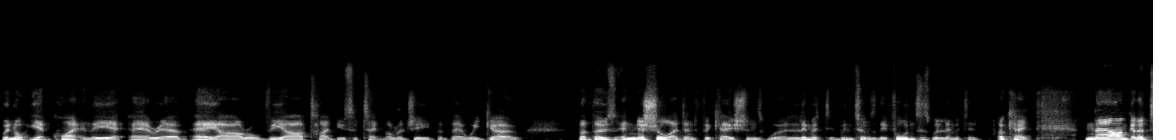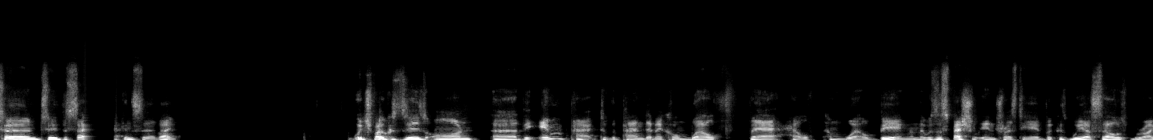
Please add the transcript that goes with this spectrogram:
We're not yet quite in the area of AR or VR type use of technology, but there we go but those initial identifications were limited in terms of the affordances were limited. Okay, now I'm going to turn to the second survey, which focuses on uh, the impact of the pandemic on welfare, health, and well-being. And there was a special interest here because we ourselves were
